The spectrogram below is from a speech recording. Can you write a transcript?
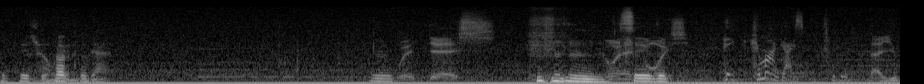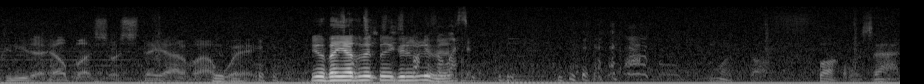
kapıyı How açıyor. are we gonna Haklı. do that? With this. Go ahead, boys. Hey, come on, guys. Now you can either help us or stay out of our way. Yo ben yardım etmeye gönüllüyüm ya. lesson. What the fuck was that?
